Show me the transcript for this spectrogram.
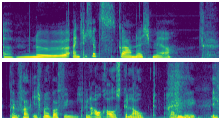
Ähm, nö, eigentlich jetzt gar nicht mehr. Dann frage ich mal was. Ich bin, ich bin auch ausgelaugt. Okay. Ich,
